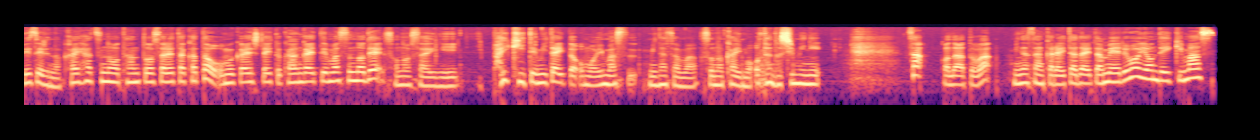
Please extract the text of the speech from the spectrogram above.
ベゼルの開発の担当された方をお迎えしたいと考えてますのでその際にいっぱい聞いてみたいと思います皆様その回もお楽しみにさあこの後は皆さんからいただいたメールを読んでいきます.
